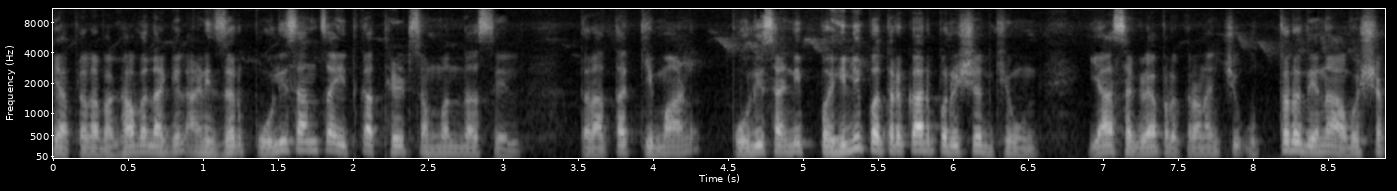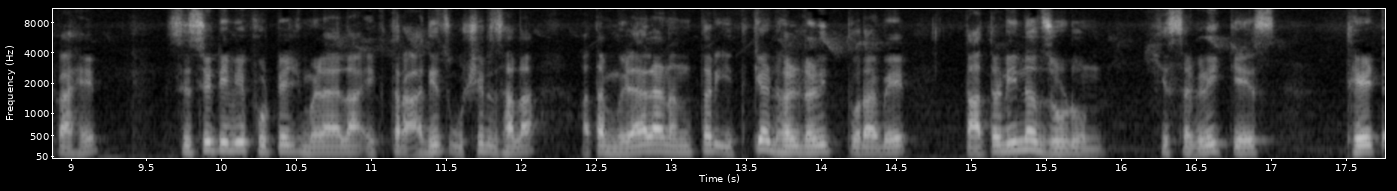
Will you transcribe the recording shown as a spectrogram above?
हे आपल्याला बघावं लागेल. आणि जर पोलिसांचा इतका थेट संबंध असेल तर आता किमान पोलिसांनी पहिली पत्रकार परिषद घेऊन या सगळ्या प्रकरणांची उत्तरं देणं आवश्यक आहे. C C T V footage मिळायला एकतर आधीच उशीर झाला. आता मिळाल्यानंतर इतके ढळढळीत पुरावे तातडीनं जोडून ही सगळी केस थेट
